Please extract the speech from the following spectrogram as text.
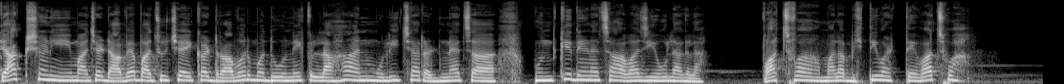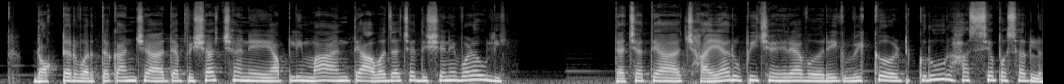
त्या क्षणी माझ्या डाव्या बाजूच्या एका ड्रावरमधून एक लहान मुलीच्या रडण्याचा हुंदके देण्याचा आवाज येऊ लागला. वाचवा मला भीती वाटते वाचवा. डॉक्टर वर्तकांच्या त्या पिशाच्याने आपली मान त्या आवाजाच्या दिशेने वळवली. त्याच्या त्या छायारूपी चेहऱ्यावर एक विकट क्रूर हास्य पसरलं.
